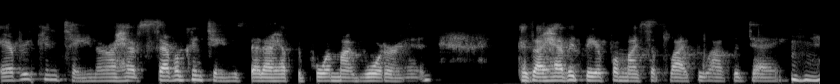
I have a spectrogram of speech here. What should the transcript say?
every container. I have several containers that I have to pour my water in because I have it there for my supply throughout the day. Mm-hmm.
